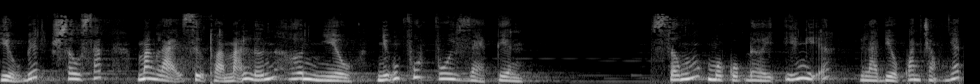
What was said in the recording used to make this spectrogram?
Hiểu biết sâu sắc mang lại sự thỏa mãn lớn hơn nhiều những phút vui rẻ tiền. Sống một cuộc đời ý nghĩa là điều quan trọng nhất.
